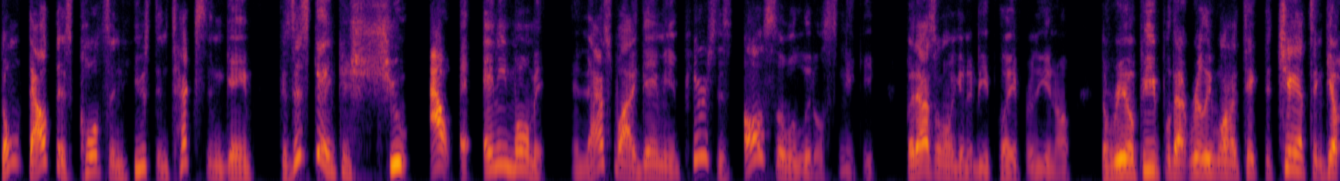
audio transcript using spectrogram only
don't doubt this Colts and Houston Texan game because this game can shoot out at any moment. And that's why Dameon Pierce is also a little sneaky. But that's only going to be play for, you know, the real people that really want to take the chance and get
